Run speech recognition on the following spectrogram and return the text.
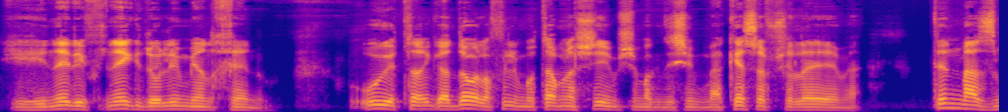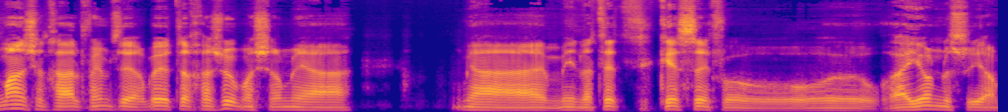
כי הנה לפני גדולים ינחנו. הוא יותר גדול אפילו מאותם נשים שמקדישים מהכסף שלהם. תן מהזמן שלך, לפעמים זה הרבה יותר חשוב מאשר מה, מה, מלתת כסף או רעיון מסוים.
